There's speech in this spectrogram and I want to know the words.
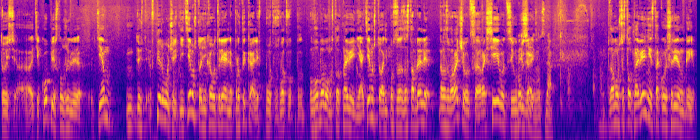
То есть э, эти копии служили тем, то есть в первую очередь не тем, что они кого-то реально протыкали вот, вот, вот, в лобовом столкновении, а тем, что они просто заставляли разворачиваться, рассеиваться и убегать. Рассеиваться, да. Потому что столкновение с такой шеренгой,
